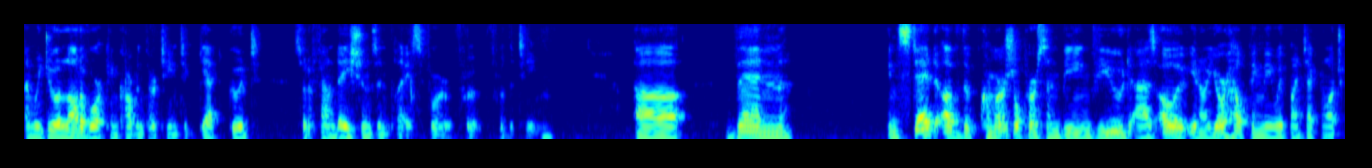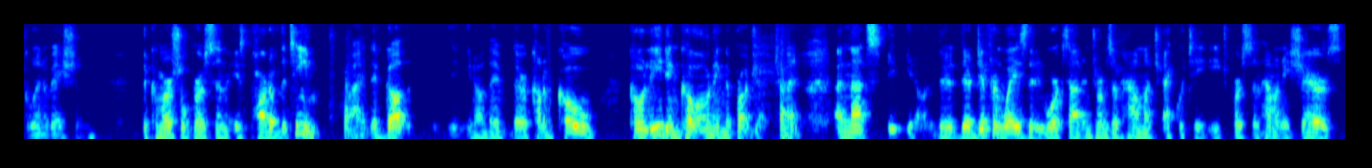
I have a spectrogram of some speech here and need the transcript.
and we do a lot of work in Carbon 13 to get good sort of foundations in place for for, for the team, uh, then instead of the commercial person being viewed as, oh, you know, you're helping me with my technological innovation, the commercial person is part of the team, right? They've got, you know, they they're kind of co co-leading, co-owning the project, right? And that's you know there, there are different ways that it works out in terms of how much equity each person, how many shares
